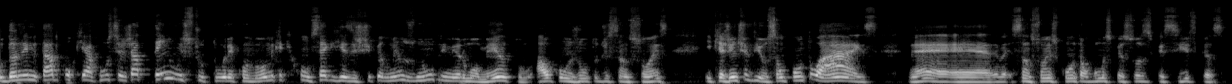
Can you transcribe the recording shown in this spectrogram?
O dano limitado porque a Rússia já tem uma estrutura econômica que consegue resistir, pelo menos num primeiro momento, ao conjunto de sanções e que a gente viu, são pontuais, né, é, sanções contra algumas pessoas específicas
